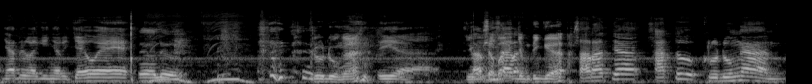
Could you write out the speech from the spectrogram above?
nyari lagi nyari cewek Aduh. Kerudungan. Iya Yang bisa jam 3. syaratnya satu kerudungan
